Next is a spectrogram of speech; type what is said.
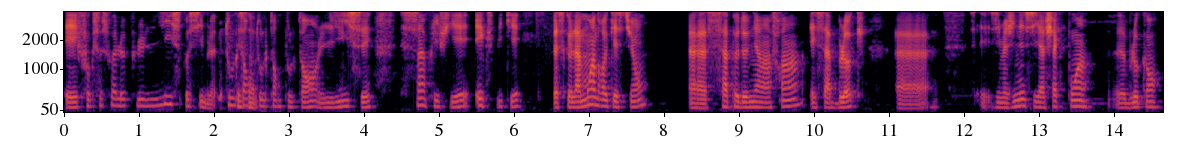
et il faut que ce soit le plus lisse possible, tout le temps, ça. tout le temps, tout le temps, lisser, simplifier, expliquer, parce que la moindre question, euh, ça peut devenir un frein et ça bloque. Euh, imaginez si à chaque point euh, bloquant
